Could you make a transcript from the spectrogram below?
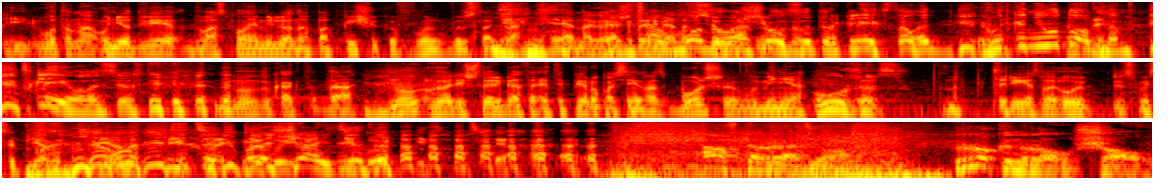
И вот она, у нее две, два с половиной миллиона подписчиков в, в Инстаграме. И она говорит, что, ребята, все, больше не буду. суперклей, стало жутко неудобно. Склеивалось все. Ну, как-то да. Ну, говорит, что, ребята, это первый последний раз. Больше вы меня... Ужас. э, Трезво... Ой, в смысле, пьяно... Не увидите, не прощайте. Авторадио. Рок-н-ролл шоу.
